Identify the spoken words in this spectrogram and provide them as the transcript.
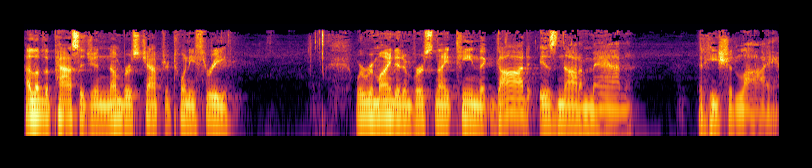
I love the passage in Numbers chapter 23. We're reminded in verse 19 that God is not a man that he should lie,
